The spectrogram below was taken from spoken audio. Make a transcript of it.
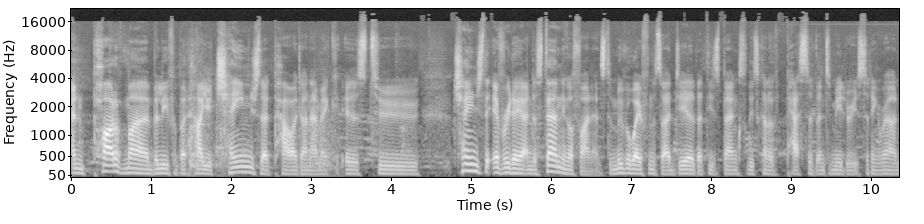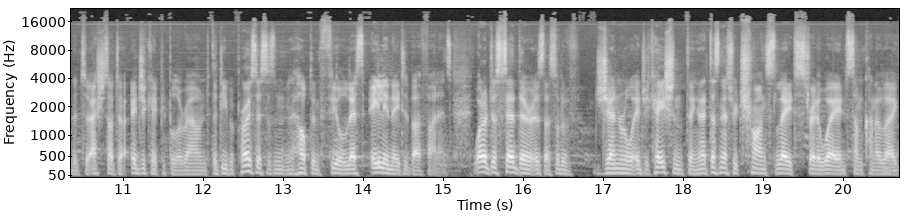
And part of my belief about how you change that power dynamic is to change the everyday understanding of finance, to move away from this idea that these banks are these kind of passive intermediaries sitting around, and to actually start to educate people around the deeper processes and help them feel less alienated by finance. What I've just said there is a sort of general education thing, that doesn't necessarily translate straight away into some kind of like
